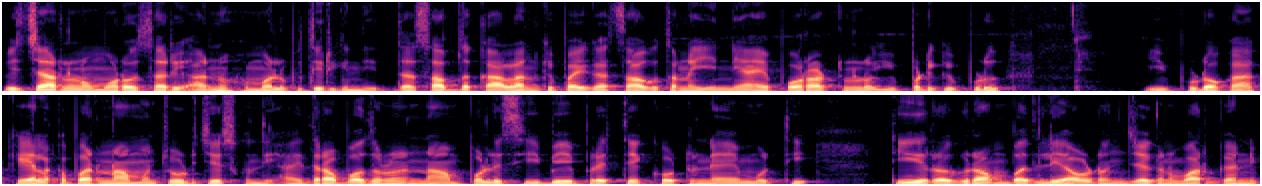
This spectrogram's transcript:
విచారణలో మరోసారి అనూహ్య మలుపు తిరిగింది. దశాబ్ద కాలానికి పైగా సాగుతున్న ఈ న్యాయ పోరాటంలో ఇప్పటికిప్పుడు ఇప్పుడు ఒక కీలక పరిణామం చోటు చేసుకుంది. హైదరాబాద్లోని నాంపల్లి సిబిఐ ప్రత్యేక కోర్టు న్యాయమూర్తి టి రఘురాం బదిలీ అవడం జగన్ వర్గాన్ని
